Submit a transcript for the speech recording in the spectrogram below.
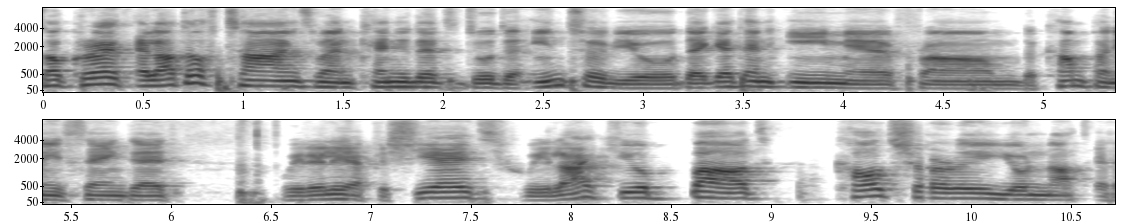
So Craig, a lot of times when candidates do the interview, they get an email from the company saying that we really appreciate, we like you, but culturally you're not a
